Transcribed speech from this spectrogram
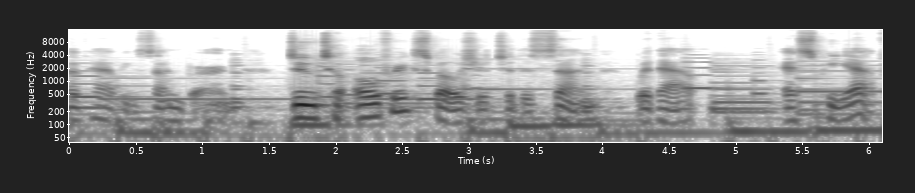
of having sunburn due to overexposure to the sun without SPF.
